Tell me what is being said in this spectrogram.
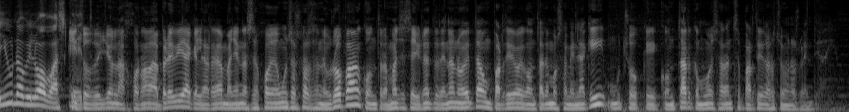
41 Bilbao Basket todo ello en la jornada previa, que la Real mañana se juegue muchas cosas en Europa contra el Manchester United de Nanoeta, un partido que contaremos también aquí. Mucho que contar, como es Arancha, a partir de las 8 menos 20 hoy.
